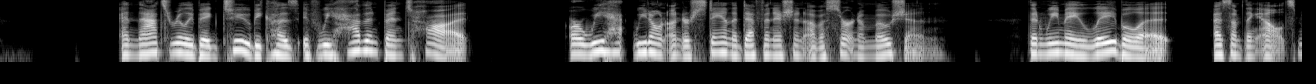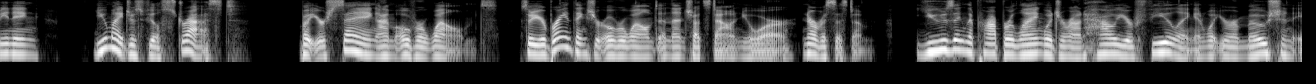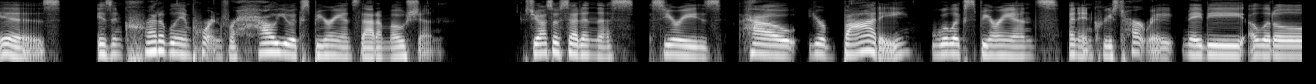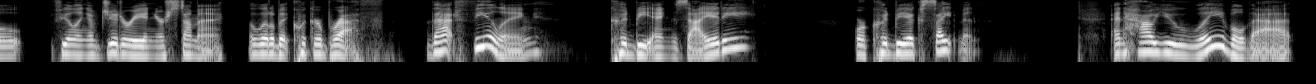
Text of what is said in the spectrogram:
And that's really big too, because if we haven't been taught or we ha- we don't understand the definition of a certain emotion, then we may label it as something else, meaning you might just feel stressed, but you're saying, I'm overwhelmed. So your brain thinks you're overwhelmed and then shuts down your nervous system. Using the proper language around how you're feeling and what your emotion is is incredibly important for how you experience that emotion. She also said in this series how your body will experience an increased heart rate, maybe a little feeling of jittery in your stomach, a little bit quicker breath. That feeling could be anxiety or could be excitement. And how you label that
